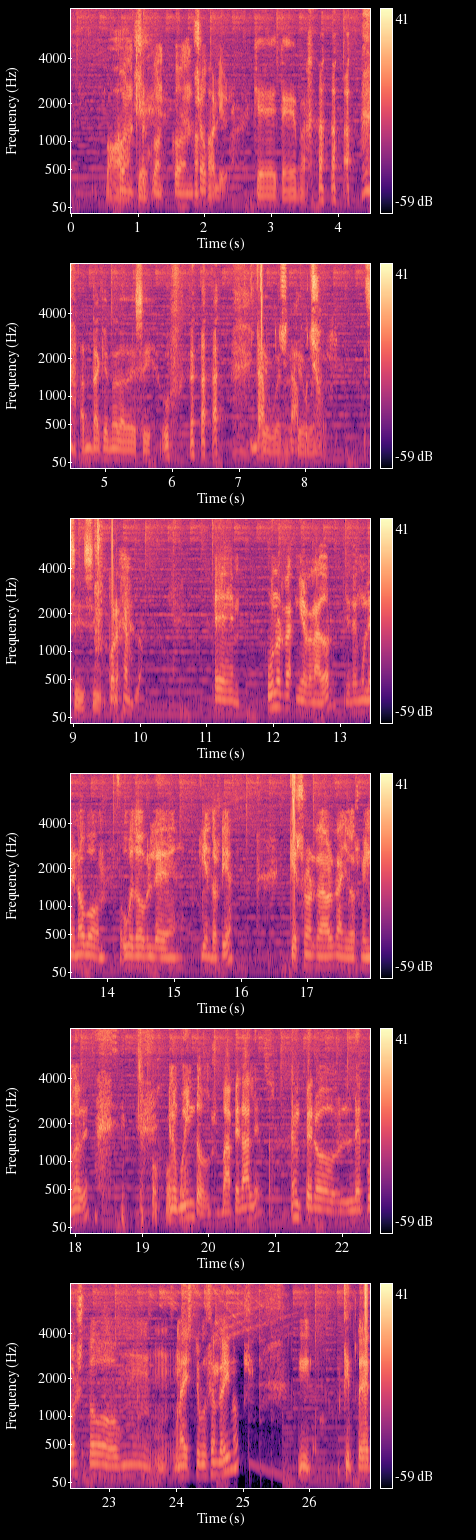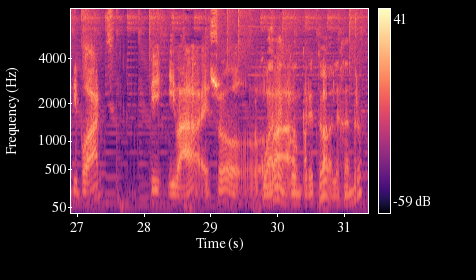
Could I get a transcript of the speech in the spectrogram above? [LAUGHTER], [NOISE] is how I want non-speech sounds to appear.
Oh, con, qué, con- con [LAUGHS] software libre. qué tema. [LAUGHS] Anda que no era de sí. Uf. [LAUGHS] Qué bueno, da qué mucho. bueno. Sí, sí. Por ejemplo, eh, un mi ordenador, yo tengo un Lenovo W510, que es un ordenador del año 2009. Ojo. En Windows va a pedales, pero le he puesto un- una distribución de Linux mm, de tipo Arch y, y va eso. ¿Cuál va- en concreto, va- Alejandro?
